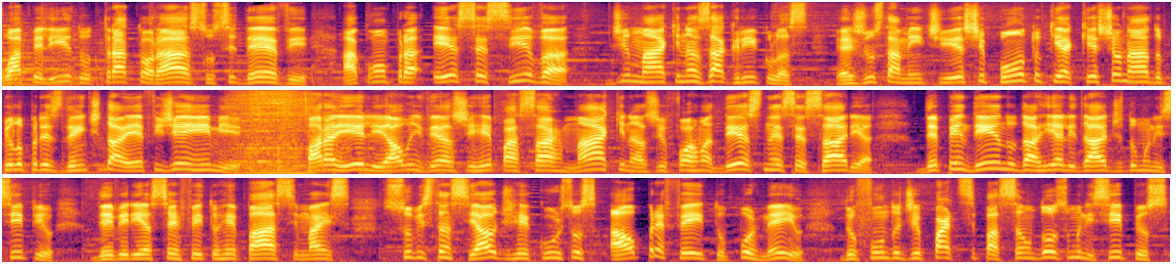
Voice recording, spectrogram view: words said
O apelido tratoraço se deve à compra excessiva de máquinas agrícolas. É justamente este ponto que é questionado pelo presidente da FGM. Para ele, ao invés de repassar máquinas de forma desnecessária, dependendo da realidade do município, deveria ser feito repasse mais substancial de recursos ao prefeito por meio do Fundo de Participação dos Municípios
